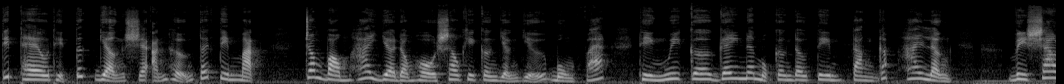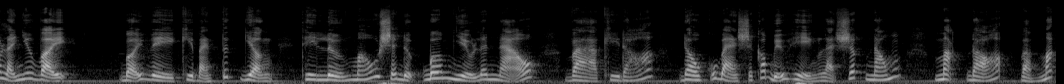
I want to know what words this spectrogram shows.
Tiếp theo thì tức giận sẽ ảnh hưởng tới tim mạch. Trong vòng 2 giờ đồng hồ sau khi cơn giận dữ bùng phát thì nguy cơ gây nên một cơn đau tim tăng gấp 2 lần. Vì sao lại như vậy? Bởi vì khi bạn tức giận thì lượng máu sẽ được bơm nhiều lên não và khi đó đầu của bạn sẽ có biểu hiện là rất nóng, mặt đỏ và mắt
